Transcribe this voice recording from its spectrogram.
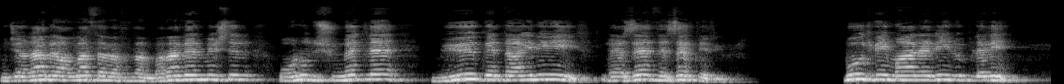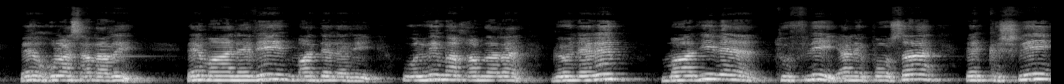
bu Cenab-ı Allah tarafından bana vermiştir. Onu düşünmekle büyük ve daimi bir lezzet ve zevk veriyor. Bu gibi manevi lüpleri ve hulasaları ve manevi maddeleri ulvi makamlara gönderip madi ve tufli yani posa ve kışlı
